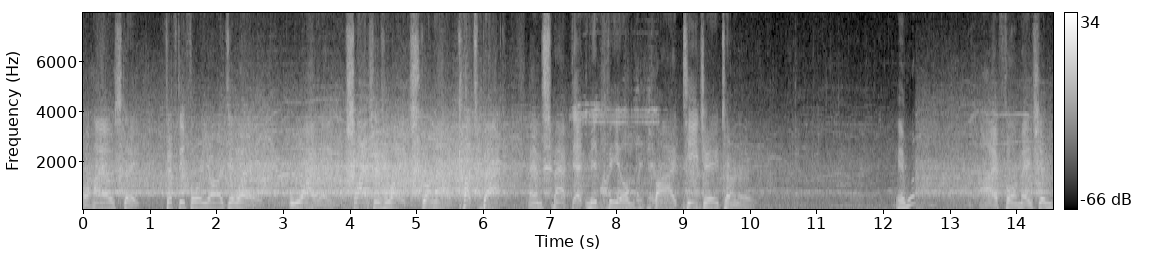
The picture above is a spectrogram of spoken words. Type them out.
Ohio State, 54 yards away. Wiley slashes right, strung out, cuts back, and smacked at midfield by T.J. Turner. And what? High formation.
